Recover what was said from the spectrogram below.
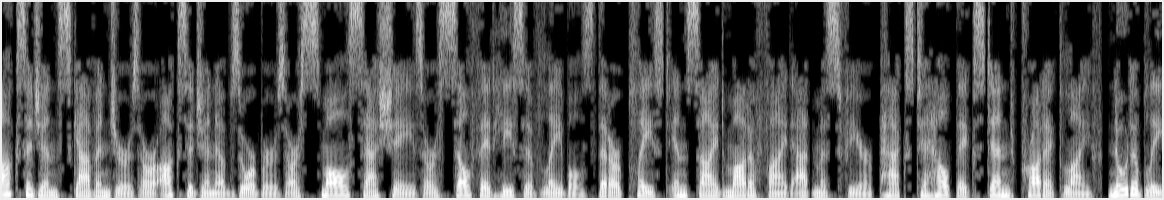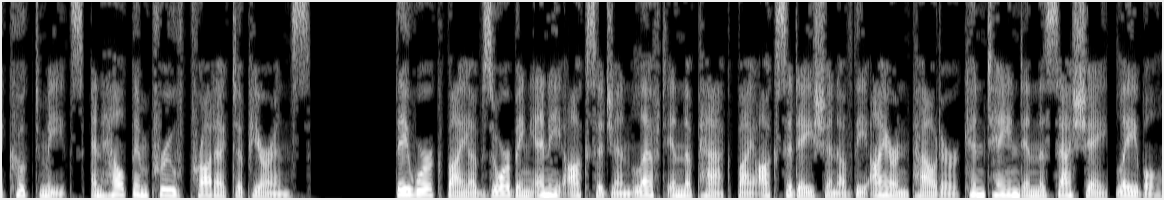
Oxygen scavengers or oxygen absorbers are small sachets or self-adhesive labels that are placed inside modified atmosphere packs to help extend product life notably cooked meats and help improve product appearance. They work by absorbing any oxygen left in the pack by oxidation of the iron powder contained in the sachet, label.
